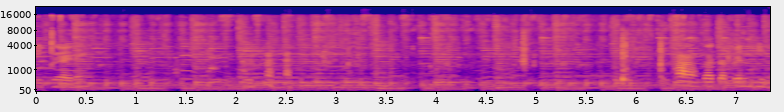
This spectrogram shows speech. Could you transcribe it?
อีกเหนื่อยนึงข้างก็จะเป็นหิน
